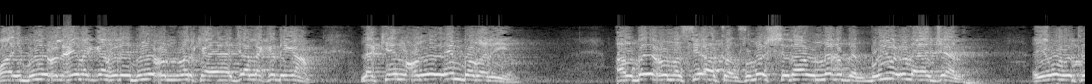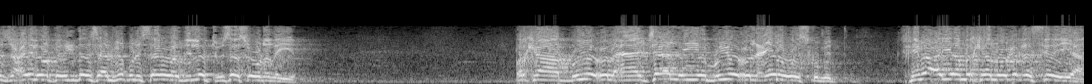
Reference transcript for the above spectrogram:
oo ay buyuucu lciina gaarka buyuucu marka aajaalla ka dhigaan. Laakiin culimada in badani albaycu nasi'atan uma shiraau naqdan buyuucu laajaal ayaa wahuwa tasaxiil oo kale gidaysa alfiqu lislaami wa adilatu saasuu odhanaya marka buyuucu laajaal iyo buyuucu lciina waa isku mid riba ayaa markaa looga qasinayaa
